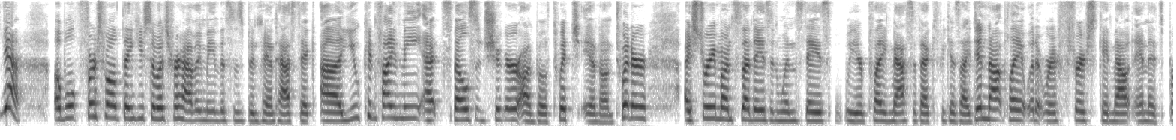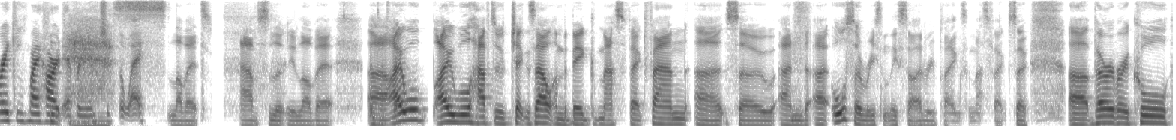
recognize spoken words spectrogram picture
Yeah. Uh, well, first of all, thank you so much for having me. This has been fantastic. Uh, you can find me at Spells and Sugar on both Twitch and on Twitter. I stream on Sundays and Wednesdays. We are playing Mass Effect because I did not play it when it first came out, and it's breaking my heart every inch of the way. Love it. Absolutely love it. Uh, I will. I will have to check this out. I'm a big Mass Effect fan. Uh, so and uh, also recently started replaying some Mass Effect. So uh, very very cool.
